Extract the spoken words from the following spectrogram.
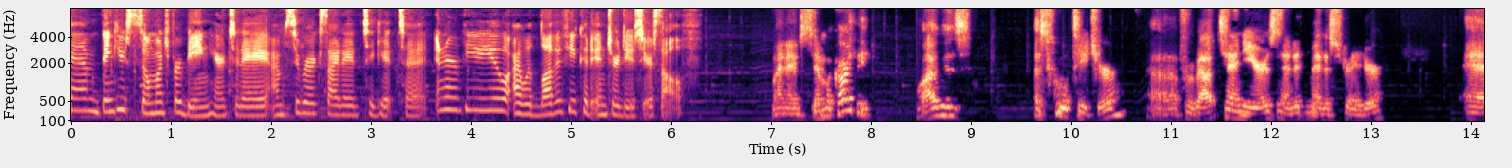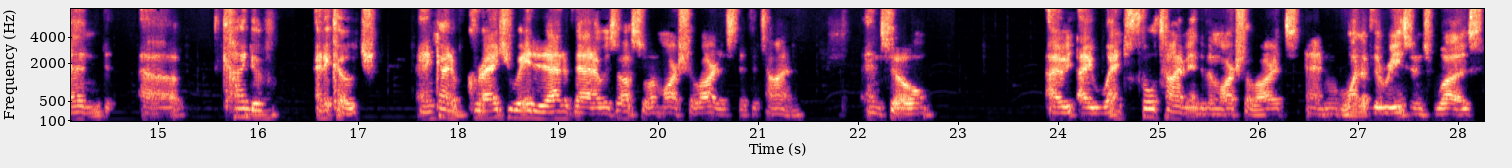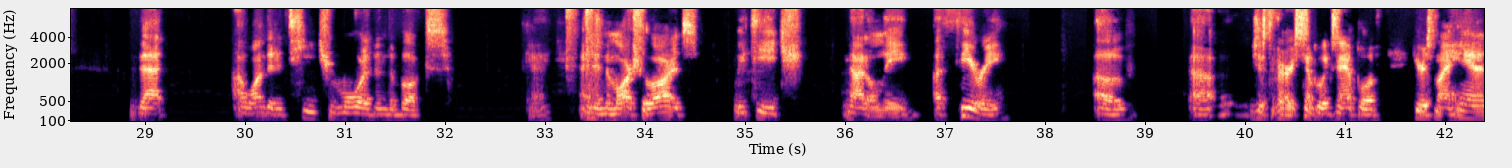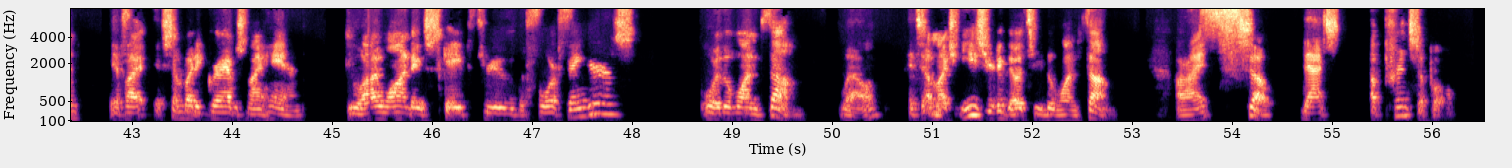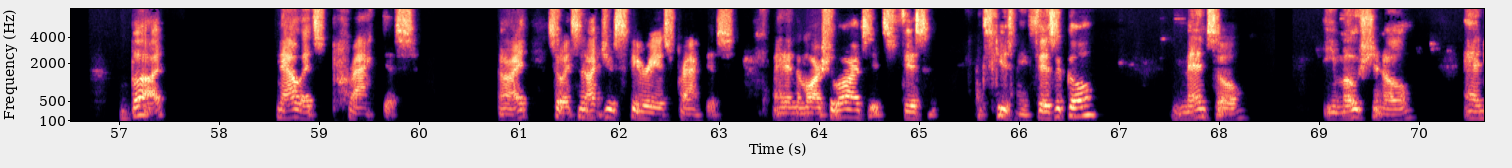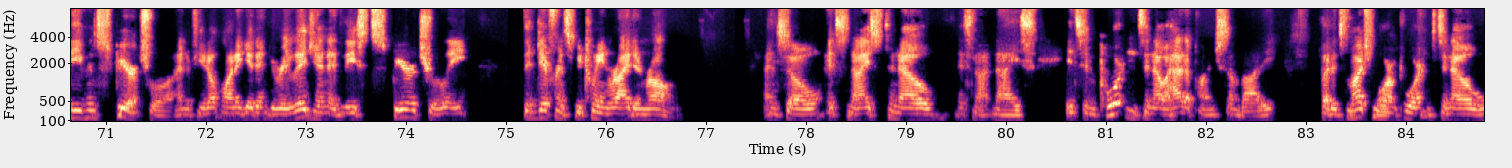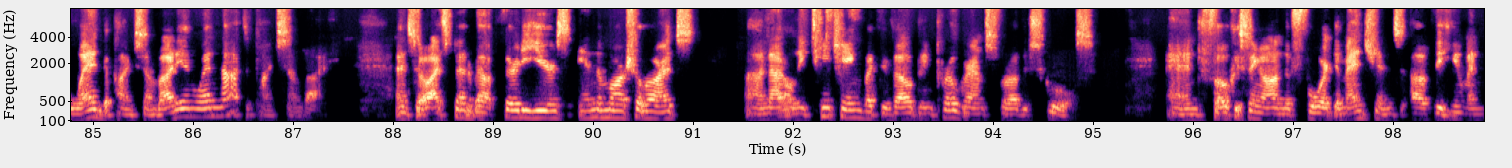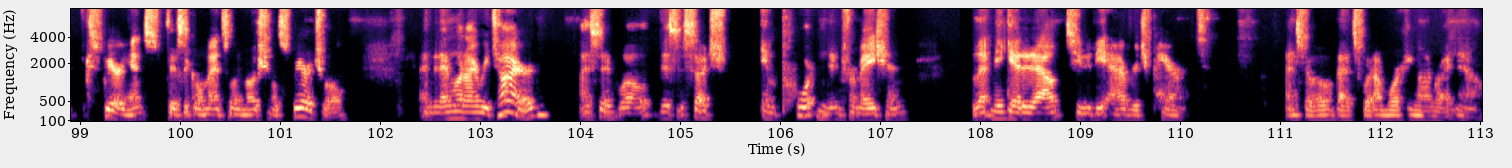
Tim. Thank you so much for being here today. I'm super excited to get to interview you. I would love if you could introduce yourself. My name's Tim McCarthy. Well, I was a school teacher uh, for about 10 years and administrator and uh, kind of, and a coach, and kind of graduated out of that. I was also a martial artist at the time. And so I, I went full time into the martial arts. And one of the reasons was that I wanted to teach more than the books. Okay. And in the martial arts, we teach not only a theory of uh, just a very simple example of here's my hand. If I if somebody grabs my hand, do I want to escape through the four fingers or the one thumb? Well, it's much easier to go through the one thumb. All right. So that's a principle. But now let's practice. All right. So it's not just theory, it's practice. And in the martial arts, it's phys- excuse me, physical, mental, emotional, and even spiritual. And if you don't want to get into religion, at least spiritually, the difference between right and wrong. And so it's nice to know, it's not nice. It's important to know how to punch somebody, but it's much more important to know when to punch somebody and when not to punch somebody. And so I spent about 30 years in the martial arts, uh, not only teaching, but developing programs for other schools and focusing on the four dimensions of the human experience physical, mental, emotional, spiritual. And then when I retired, I said, well, this is such important information. Let me get it out to the average parent. And so that's what I'm working on right now.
